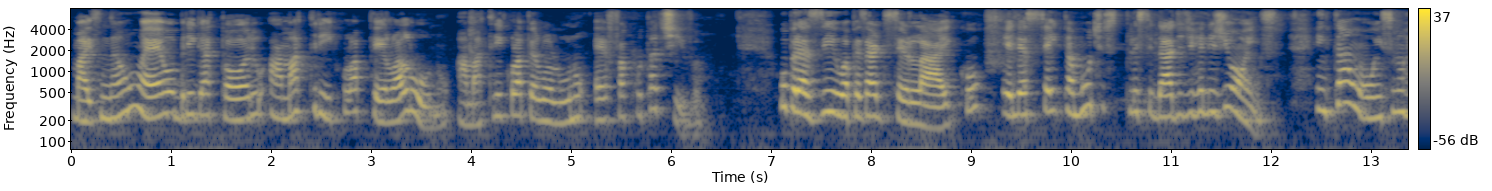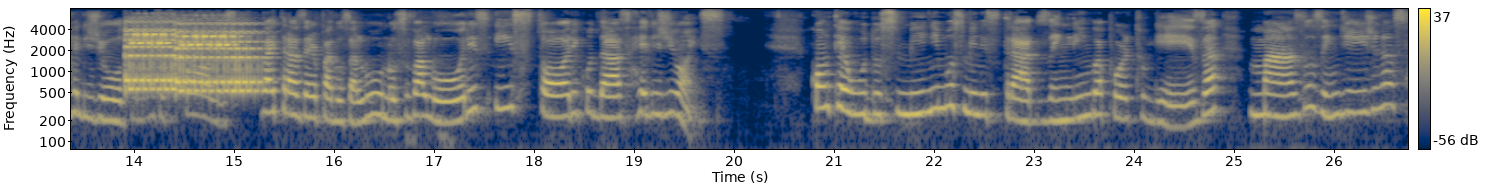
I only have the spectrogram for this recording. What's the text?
mas não é obrigatório a matrícula pelo aluno. A matrícula pelo aluno é facultativa. O Brasil, apesar de ser laico, ele aceita a multiplicidade de religiões. Então, o ensino religioso nas escolas vai trazer para os alunos valores e histórico das religiões. Conteúdos mínimos ministrados em língua portuguesa, mas os indígenas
